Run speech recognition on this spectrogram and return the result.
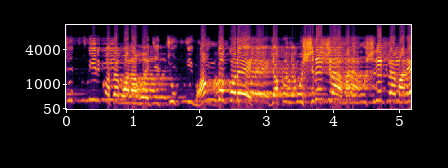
চুক্তির কথা বলা হয়েছে, চুক্তি ভঙ্গ করে যখন মুশরিকরা মানে মুশরিকরা মানে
